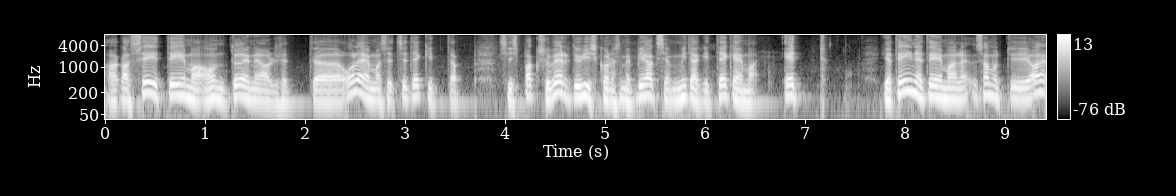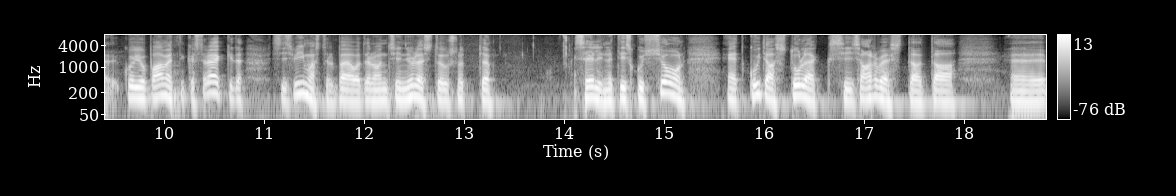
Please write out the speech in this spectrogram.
aga see teema on tõenäoliselt äh, olemas, et see tekitab siis paksu verd ühiskonnas, me peaksime midagi tegema, et. Ja teine teema on samuti, kui juba ametnikest rääkida, siis viimastel päevadel on siin üles tõusnud äh, selline diskussioon, et kuidas tuleks siis arvestada eh,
